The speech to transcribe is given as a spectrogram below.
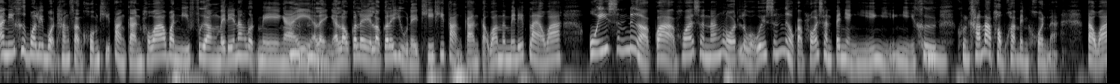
อันนี้คือบริบททางสังคมที่ต่างกัน เพราะว่าวันนี้เฟืองไม่ได้นั่งรถเมย์ไง อะไรอย่างเงี้ยเราก็เลยเราก็เลยอยู่ในที่ที่ต่างกัน แต่ว่ามันไม่ได้แปลว่า อุ๊ยฉันเหนือกว่า เพราะว่าฉันนั่งรถหรือว่าอุ๊ยฉันเหนือกว่าเพราะว่าฉันเป็นอย่างนี้อย่างนี้อย่างนี้คืออคุณค่ามาพร้อมความเป็นคนน่ะแต่ว่า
